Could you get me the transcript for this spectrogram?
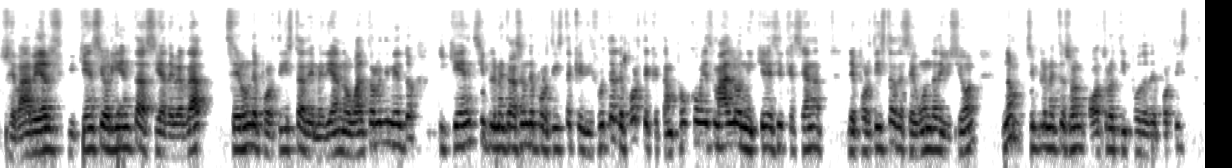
se va a ver quién se orienta hacia de verdad ser un deportista de mediano o alto rendimiento y quién simplemente va a ser un deportista que disfruta el deporte, que tampoco es malo ni quiere decir que sean deportistas de segunda división, no, simplemente son otro tipo de deportistas.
